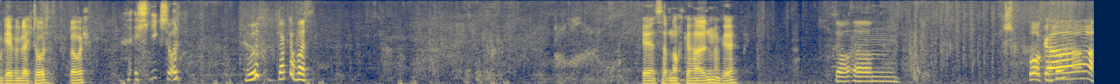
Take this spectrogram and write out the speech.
Okay, ich bin gleich tot, glaube ich. Ich lieg schon. Was? Sag doch was. Okay, es hat noch gehalten, okay. So, ähm. Spucker.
